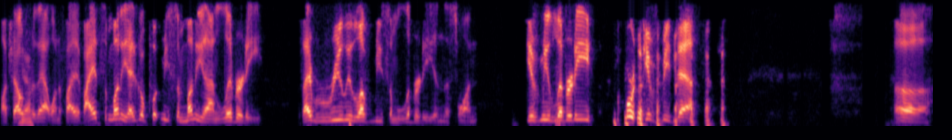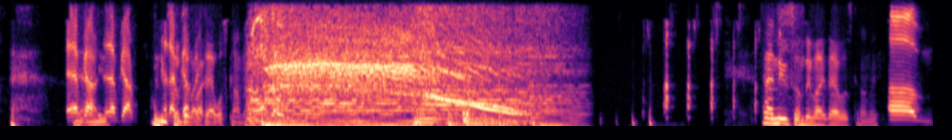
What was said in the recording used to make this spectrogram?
Watch out Yeah. for that one. If I if I had some money, I'd go put me some money on Liberty. I really love me some Liberty in this one. Give me Liberty or give me death. Uh, and I've Yeah, got knew- and I've got I knew and I've something got like that was coming. I knew something like that was coming. Um,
